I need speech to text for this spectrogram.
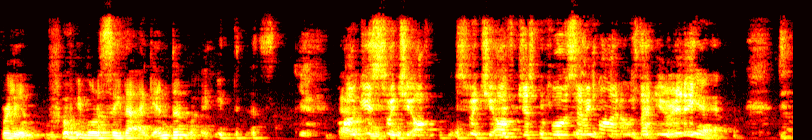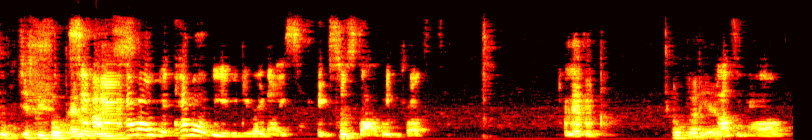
Brilliant. we want to see that again, don't we? yeah. Well, you switch it off, switch it off just before the semi-finals, don't you? Really? yeah. Just before penalties. how old, how old were you when you were 96? Just out of interest. 11. Oh, bloody hell. Bloody hell.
